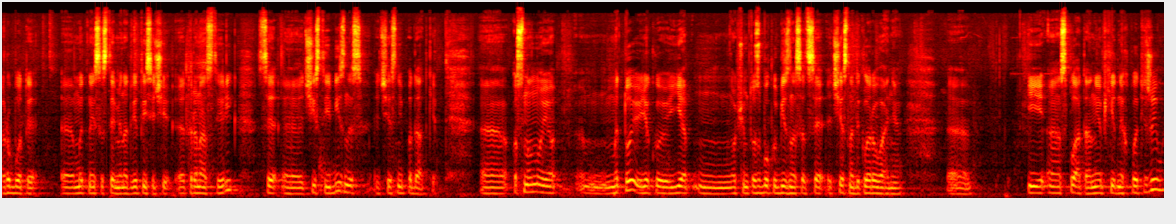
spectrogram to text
роботи е, митної системи на 2013 рік. Це е, чистий бізнес, чесні податки. Е, Основною метою, якою є в общем-то, з боку бізнесу, це чесне декларування е, і е, сплата необхідних платежів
